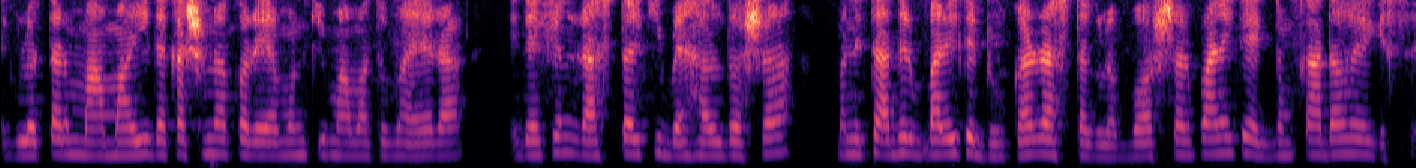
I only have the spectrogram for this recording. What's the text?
এগুলো তার মামাই দেখাশোনা করে, এমনকি মামাতো ভাইয়েরা। দেখেন রাস্তার কি বেহাল দশা। মানে তাদের বাড়িতে ঢোকার রাস্তাগুলো, বর্ষার পানিতে একদম কাদা হয়ে গেছে।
